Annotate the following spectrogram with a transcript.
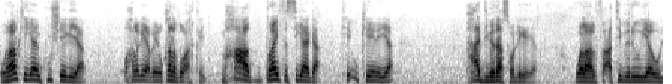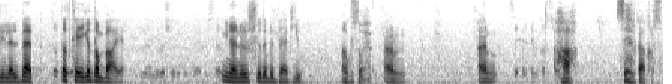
walaalkayga aan kuu sheegayaa waxaa laga yaabaa inuu qalad u arkay. Maxaa brivacygaaga kee u keenaya? Maxaa dibadaa soo dhigaya? Walaal factibiruu yaa ulil albaab. Dadka iga dambaaya. Inaan noloshooda badbaadiyo. Aan ku soo aan aan ha sixirkaa qarso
